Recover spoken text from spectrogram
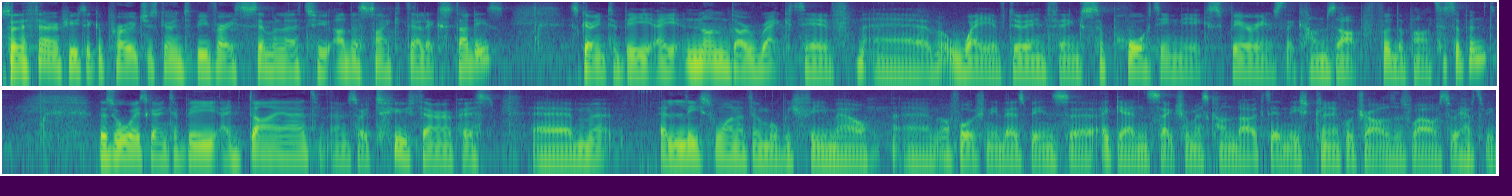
So the therapeutic approach is going to be very similar to other psychedelic studies. It's going to be a non-directive uh, way of doing things, supporting the experience that comes up for the participant. There's always going to be a dyad, um, so two therapists, um, at least one of them will be female. Um, unfortunately, there's been, uh, again, sexual misconduct in these clinical trials as well, so we have to be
